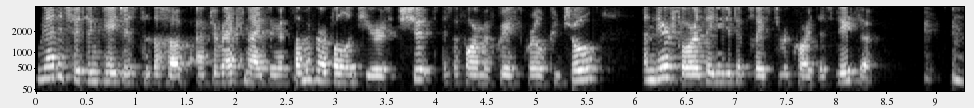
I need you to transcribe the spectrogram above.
We added shooting pages to the hub after recognising that some of our volunteers shoot as a form of grey squirrel control and therefore they needed a place to record this data. the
